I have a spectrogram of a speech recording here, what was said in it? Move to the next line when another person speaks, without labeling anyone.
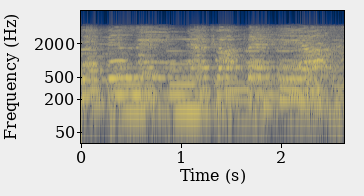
me feel like I yeah.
